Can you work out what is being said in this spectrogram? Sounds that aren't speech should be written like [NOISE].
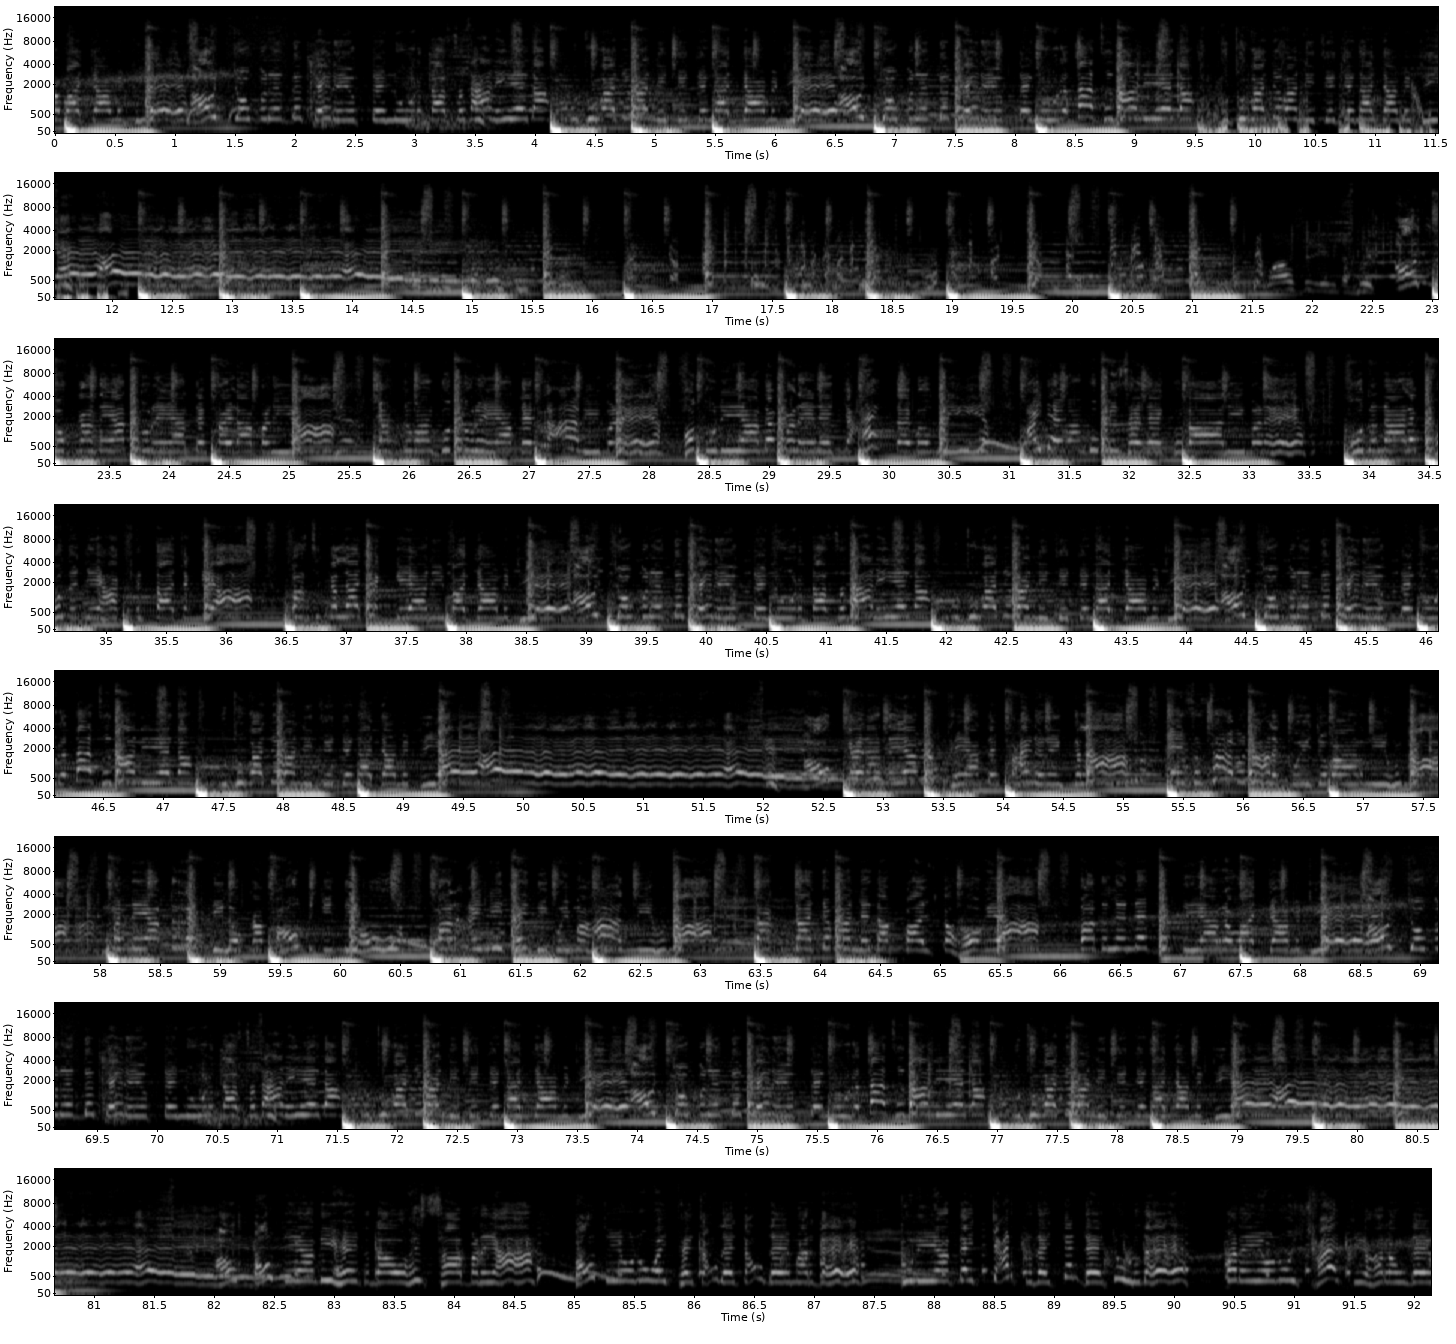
ਖਵਾਜਾ ਮਿੱਠੀਏ ਆਓ ਚੋਬਰ ਦੇ ਤੇਰੇ ਉੱਤੇ ਨੂਰ ਦਾ ਸਦਾਣੀਏ ਦਾ ਉਠੂਗਾ ਜਵਾਨੀ ਚ ਜਨਾਜਾ ਮਿੱਠੀਏ ਆਓ ਚੋਬਰ ਦੇ ਤੇਰੇ ਉੱਤੇ ਨੂਰ ਦਾ ਸਦਾਣੀਏ ਦਾ ਉਠੂਗਾ ਜਵਾਨੀ ਚ ਜਨਾਜਾ ਮਿੱਠੀਏ ਆਏ All ਲੋਕਾਂ ਦੇ ਆ mierda.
